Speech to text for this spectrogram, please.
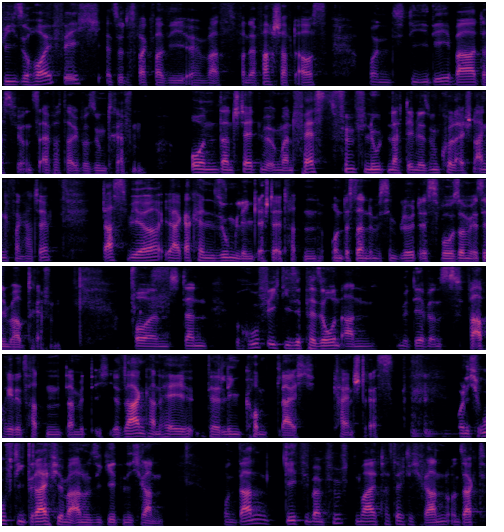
wie so häufig, also das war quasi äh, was von der Fachschaft aus. Und die Idee war, dass wir uns einfach da über Zoom treffen. Und dann stellten wir irgendwann fest, fünf Minuten nachdem der Zoom-Call eigentlich schon angefangen hatte, dass wir ja gar keinen Zoom-Link erstellt hatten und es dann ein bisschen blöd ist, wo sollen wir uns denn überhaupt treffen? Und dann rufe ich diese Person an, mit der wir uns verabredet hatten, damit ich ihr sagen kann, hey, der Link kommt gleich, kein Stress. Und ich rufe die drei, vier Mal an und sie geht nicht ran. Und dann geht sie beim fünften Mal tatsächlich ran und sagt,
